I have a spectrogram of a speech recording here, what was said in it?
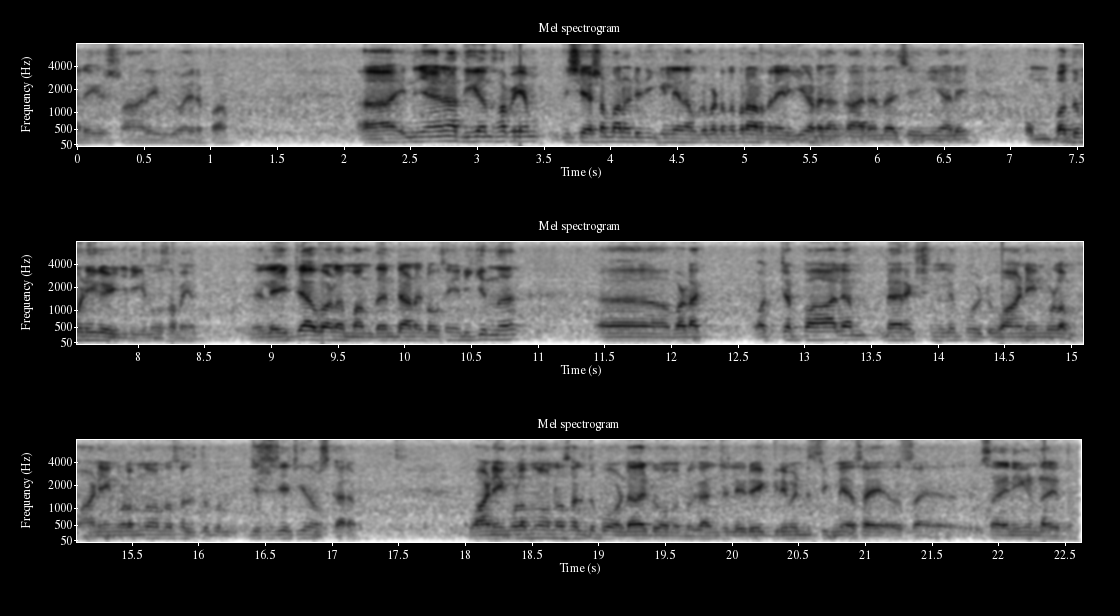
ഹരേ കൃഷ്ണ ഹരേ ഗുരുവായൂരപ്പ. ഇനി ഞാൻ അധികം സമയം വിശേഷം പറഞ്ഞിട്ടിരിക്കില്ലേ. നമുക്ക് പെട്ടെന്ന് പ്രാർത്ഥനയിലേക്ക് കിടക്കാം. കാരണം എന്താ വെച്ച് കഴിഞ്ഞാൽ ഒമ്പത് മണി കഴിഞ്ഞിരിക്കുന്നു സമയം. ലേറ്റ് ആവുകയാണ് മന്ദന്റെ ആണ്. ക്ലോസിങ് എനിക്കിന്ന് വട ഒറ്റപ്പാലം ഡയറക്ഷനിൽ പോയിട്ട് വാണിയംകുളം. വാണിയംകുളം എന്ന് പറഞ്ഞ സ്ഥലത്ത് ജിഷു ചേച്ചി നമസ്കാരം. വാണിയംകുളം എന്ന് പറഞ്ഞ സ്ഥലത്ത് പോകേണ്ടതായിട്ട് തോന്നുന്നു. കാരണം ചില ഒരു എഗ്രിമെന്റ് സിഗ്ന സൈനിങ് ഉണ്ടായിരുന്നു.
